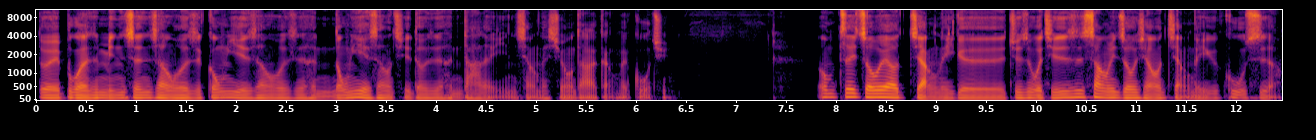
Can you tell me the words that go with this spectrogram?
对，不管是民生上，或者是工业上，或者是很农业上，其实都是很大的影响。那希望大家赶快过去。我们这周要讲的一个，就是我其实是上一周想要讲的一个故事啊。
